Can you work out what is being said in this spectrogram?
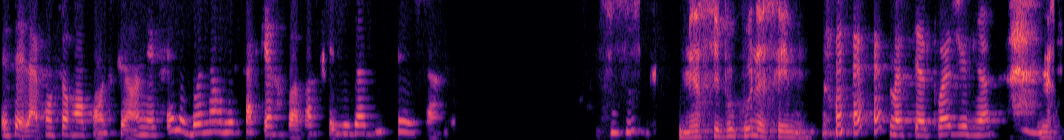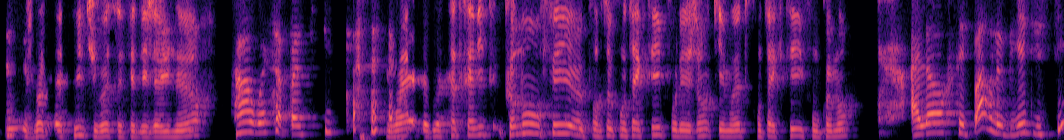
Et c'est là qu'on se rend compte qu'en effet, le bonheur ne s'acquiert pas parce qu'il nous a au ça. Merci beaucoup, Nasrine. Merci à toi, Julien. Merci. Je vois que ça file, tu vois, ça fait déjà une heure. Ah ouais, ça passe vite. ouais, ça passe très très vite. Comment on fait euh, pour te contacter Pour les gens qui aimeraient te contacter, ils font comment? Alors, c'est par le biais du site.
